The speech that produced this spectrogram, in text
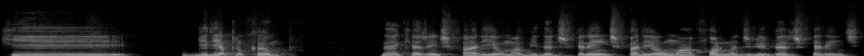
que viria para o campo, né? Que a gente faria uma vida diferente, faria uma forma de viver diferente.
